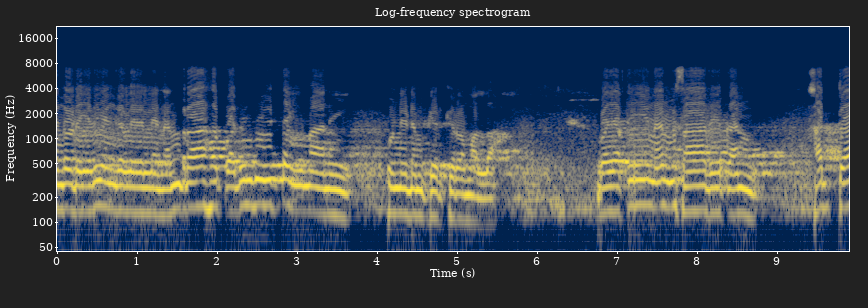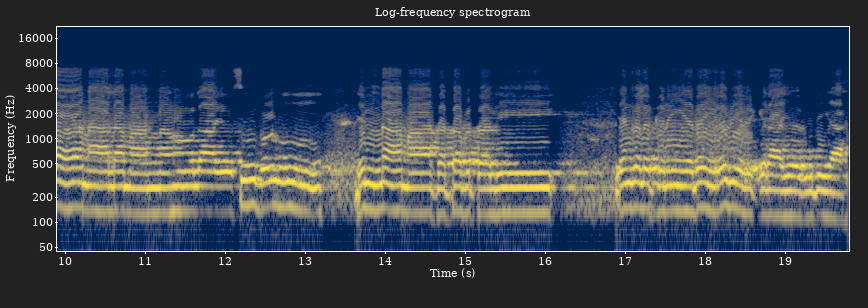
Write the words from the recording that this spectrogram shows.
எங்களுடைய இதயங்களில் நன்றாக பதிந்துவிட்ட ஈமானை உன்னிடம் கேட்கிறோம் அல்லாஹ் ويقينا صادقا حتى نعلم أنه لا يصيبني إلا ما كتبت لي எங்களுக்கு நீ எதை எழுதியிருக்கிறாயோ விதியாக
